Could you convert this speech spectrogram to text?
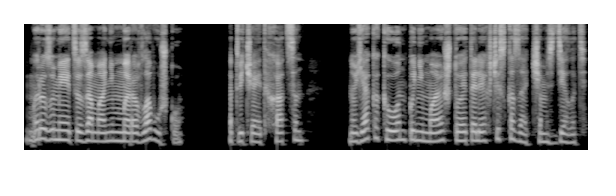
«Мы, разумеется, заманим мэра в ловушку», — отвечает Хадсон, но я, как и он, понимаю, что это легче сказать, чем сделать.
